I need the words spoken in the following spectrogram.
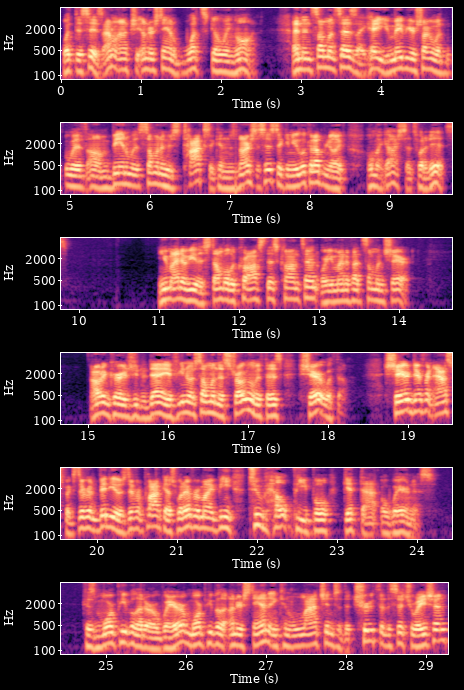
what this is. I don't actually understand what's going on. And then someone says like, "Hey, you maybe you're struggling with with um, being with someone who's toxic and is narcissistic," and you look it up and you're like, "Oh my gosh, that's what it is." You might have either stumbled across this content or you might have had someone share it. I would encourage you today, if you know someone that's struggling with this, share it with them. Share different aspects, different videos, different podcasts, whatever it might be, to help people get that awareness. Because more people that are aware, more people that understand and can latch into the truth of the situation,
